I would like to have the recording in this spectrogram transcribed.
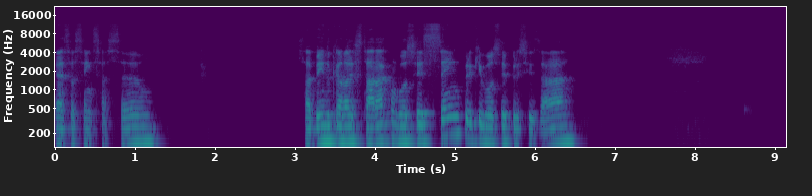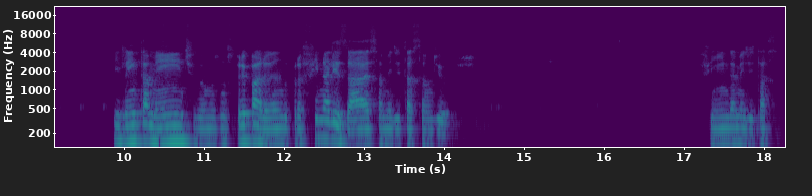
essa sensação, sabendo que ela estará com você sempre que você precisar. E lentamente vamos nos preparando para finalizar essa meditação de hoje. Fim da meditação.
